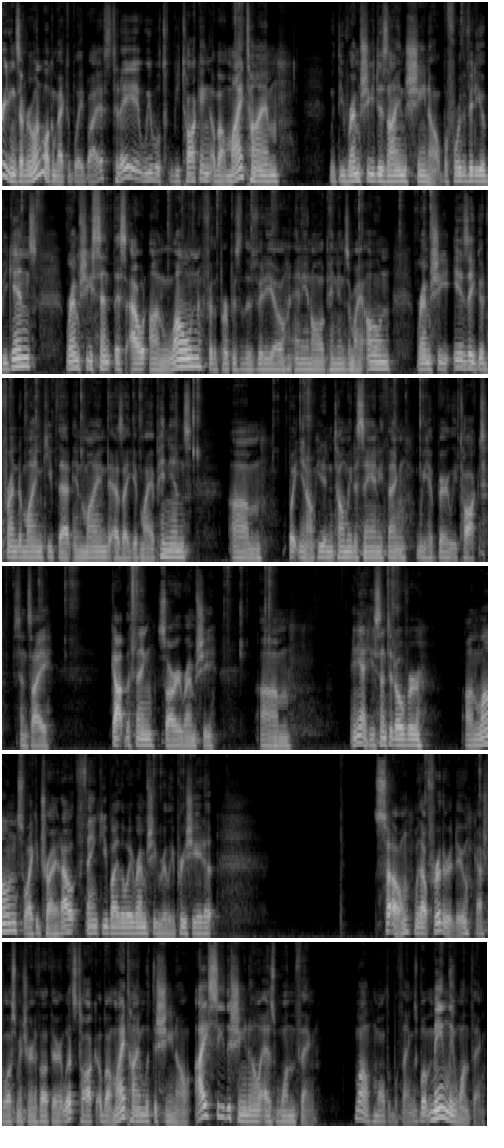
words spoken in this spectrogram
Greetings, everyone. Welcome back to Blade Bias. Today we will be talking about my time with the Remshi Design Shino. Before the video begins, Remshi sent this out on loan for the purpose of this video. Any and all opinions are my own. Remshi is a good friend of mine. Keep that in mind as I give my opinions. Um, but, you know, he didn't tell me to say anything. We have barely talked since I got the thing. Sorry, Remshi. Um, and yeah, he sent it over on loan so I could try it out. Thank you, by the way, Remshi. Really appreciate it. So, without further ado, gosh, I lost my train of thought there. Let's talk about my time with the Shino. I see the Shino as one thing. Well, multiple things, but mainly one thing.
